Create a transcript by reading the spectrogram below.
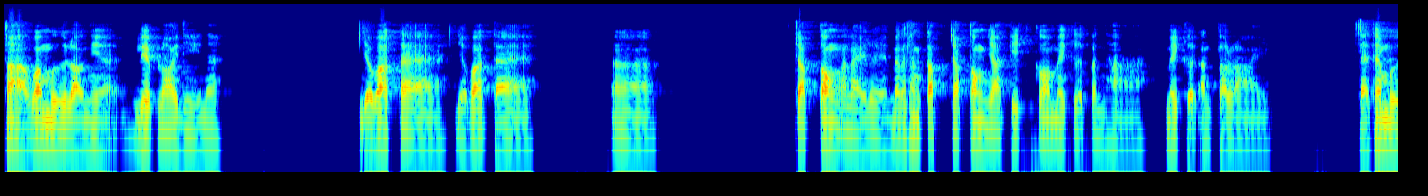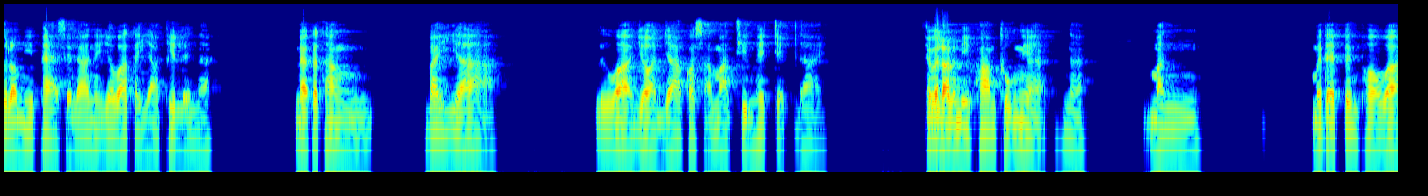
ถ้าหากว่ามือเราเนี่ย เรียบร้อยดีนะ อย่าว่าแต่ อย่าว่าแต่ จับต้องอะไรเลย แม้กระทั่งตับจับต้องยาพิษก็ไม่เกิดปัญหา ไม่เกิดอันตราย แต่ถ้ามือเรามีแผลเสร็จแล้วเนี่ยอย่าว่าแต่ยาพิษเลยนะ แม้กระทั่งใบหญ้า หรือว่ายอดหญ้าก็สามารถทิ่มให้เจ็บได้เวลาเรามีความทุกข์เนี่ยนะมันไม่ได้เป็นเพราะว่า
